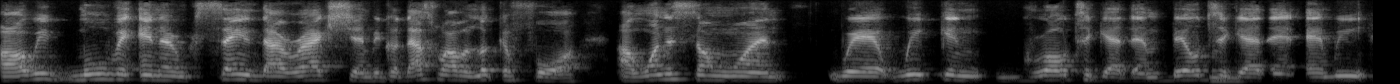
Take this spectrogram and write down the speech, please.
are we moving in the same direction? Because that's what i was looking for. I wanted someone where we can grow together and build mm-hmm. together and we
